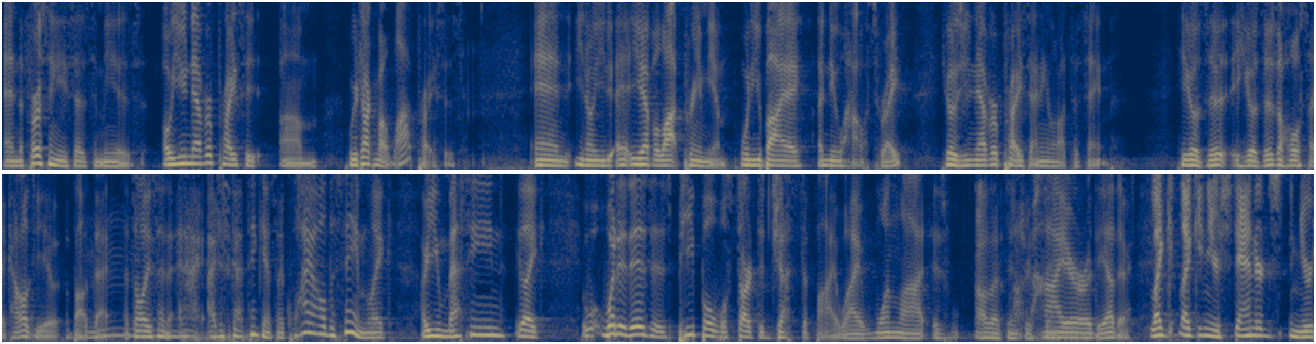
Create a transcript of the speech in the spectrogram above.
and the first thing he says to me is, "Oh, you never price it." Um, we were talking about lot prices, and you know you you have a lot premium when you buy a new house, right? He goes, "You never price any lot the same." He goes, he goes. There's a whole psychology about that. That's all he said, and I, I just got thinking. It's like, why all the same? Like, are you messing? Like, w- what it is is people will start to justify why one lot is Oh, that's interesting. higher or the other. Like like in your standards in your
